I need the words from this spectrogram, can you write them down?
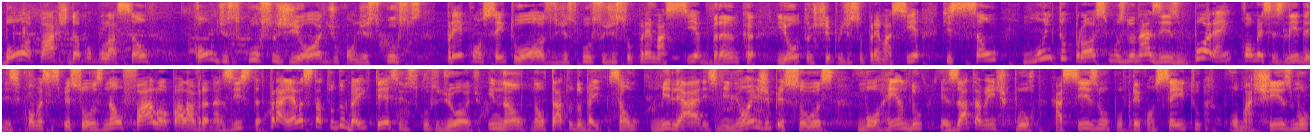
boa parte da população com discursos de ódio, com discursos preconceituosos, discursos de supremacia branca e outros tipos de supremacia que são muito próximos do nazismo. Porém, como esses líderes, como essas pessoas não falam a palavra nazista, para elas está tudo bem ter esse discurso de ódio. E não, não tá tudo bem. São milhares, milhões de pessoas morrendo exatamente por racismo, por preconceito, por machismo,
